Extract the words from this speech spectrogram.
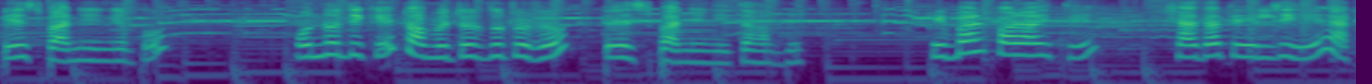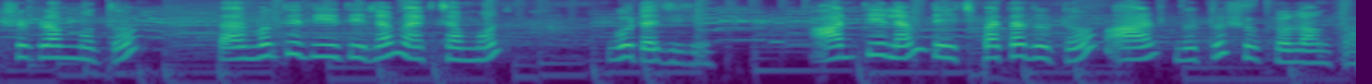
পেস্ট বানিয়ে নেব। অন্যদিকে টমেটোর দুটোরও পেস্ট বানিয়ে নিতে হবে। এবার কড়াইতে সাদা তেল দিয়ে একশো গ্রাম মতো, তার মধ্যে দিয়ে দিলাম এক চামচ গোটা জিরে। আর দিলাম তেজপাতা দুটো আর দুটো শুকনো লঙ্কা।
